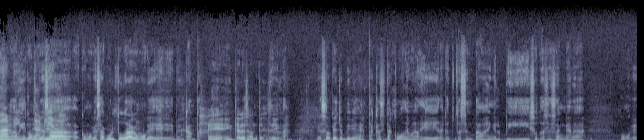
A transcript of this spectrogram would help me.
da a mi- mí como da que, esa, como que esa cultura como que me encanta. Es interesante, De sí. verdad. Eso que ellos vivían en estas casitas como de madera, que tú te sentabas en el piso, todas esas sanganas, como que...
